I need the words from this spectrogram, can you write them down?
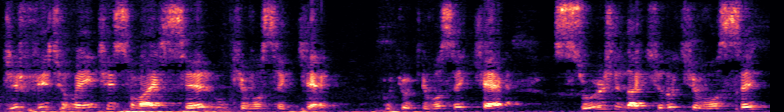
dificilmente isso vai ser o que você quer. Porque o que você quer surge daquilo que você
